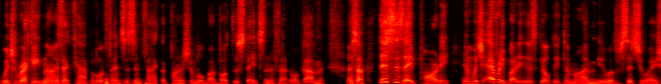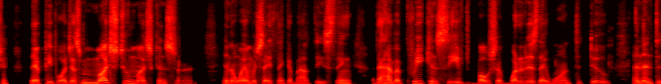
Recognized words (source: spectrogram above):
which recognize that capital offenses, in fact, are punishable by both the states and the federal government. And so this is a party in which everybody is guilty, to my view of the situation. There people are just much too much concerned in the way in which they think about these things, to have a preconceived notion of what it is they want to do, and then to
